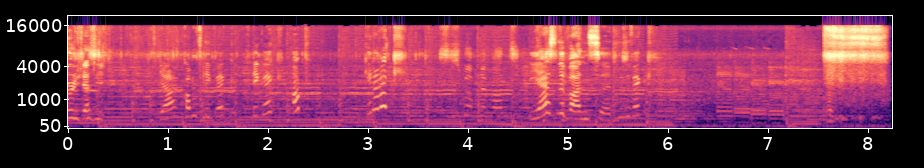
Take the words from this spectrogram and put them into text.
Will nicht, dass sie. Ja, komm, flieg weg. Flieg weg. Hopp! Geh da weg! Ist das überhaupt eine Wanze? Ja, ist eine Wanze. Tu sie weg.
